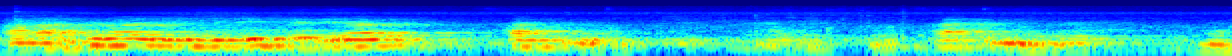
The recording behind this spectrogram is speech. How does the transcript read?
아, 나tional 이미지 대대한 사진. 사진입니다. 네.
